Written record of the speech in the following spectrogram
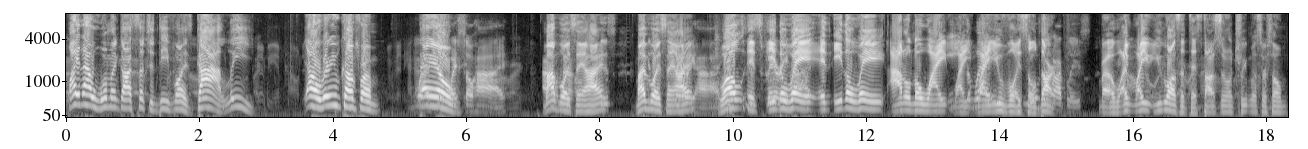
Why that woman got such a deep voice? Golly. Yo, where you come from? Why is your voice so high? My voice know. saying hi. It's- My voice saying very hi. high. Well, It's- it's, it's either way. high. It, either way, I don't know why why Either why way, you voice so move the car, dark, please. bro. Why why you you want some testosterone treatments or something?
